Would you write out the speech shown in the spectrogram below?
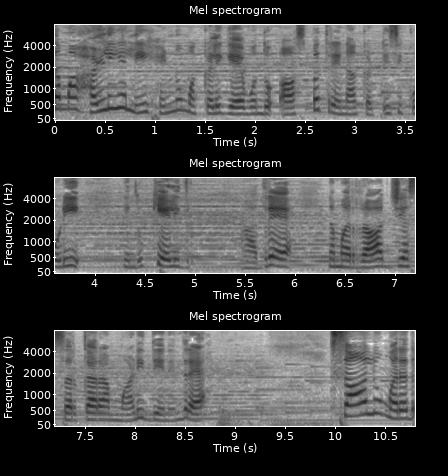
ತಮ್ಮ ಹಳ್ಳಿಯಲ್ಲಿ ಹೆಣ್ಣು ಮಕ್ಕಳಿಗೆ ಒಂದು ಆಸ್ಪತ್ರೆನ ಕಟ್ಟಿಸಿಕೊಡಿ ಎಂದು ಕೇಳಿದ್ರು. ಆದರೆ ನಮ್ಮ ರಾಜ್ಯ ಸರ್ಕಾರ ಮಾಡಿದ್ದೇನೆಂದ್ರೆ ಸಾಲು ಮರದ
